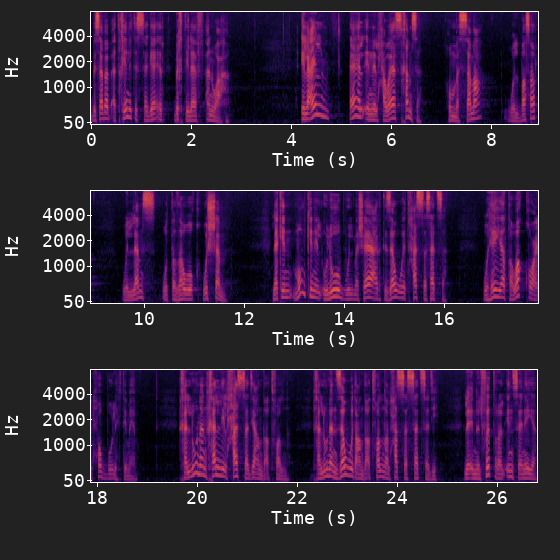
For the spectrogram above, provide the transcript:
بسبب أدخنة السجائر باختلاف أنواعها. العلم قال إن الحواس خمسة هم السمع والبصر واللمس والتذوق والشم. لكن ممكن القلوب والمشاعر تزود حاسة سادسة. وهي توقع الحب والاهتمام. خلونا نخلي الحاسة دي عند أطفالنا. خلونا نزود عند أطفالنا الحاسة السادسة دي لأن الفطرة الإنسانية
